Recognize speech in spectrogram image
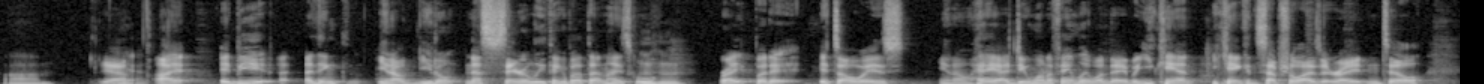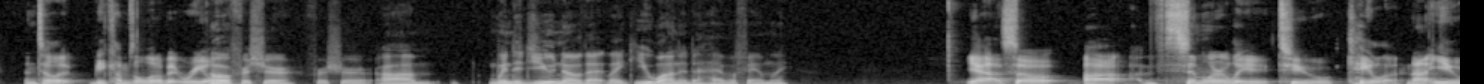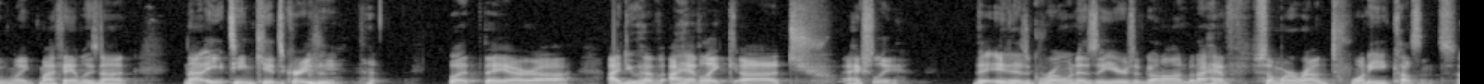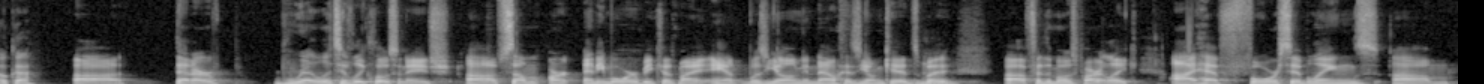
Um, yeah. yeah. I it'd be I think you know you don't necessarily think about that in high school, mm-hmm. right? But it it's always you know, hey, I do want a family one day, but you can't you can't conceptualize it right until until it becomes a little bit real. Oh, for sure, for sure. Um, when did you know that like you wanted to have a family? Yeah, so uh, similarly to Kayla, not you. Like my family's not not 18 kids crazy, but they are. Uh, I do have. I have like uh, t- actually, it has grown as the years have gone on, but I have somewhere around 20 cousins Okay. uh, that are relatively close in age. Uh, some aren't anymore because my aunt was young and now has young kids, but uh, for the most part, like I have four siblings. Um,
